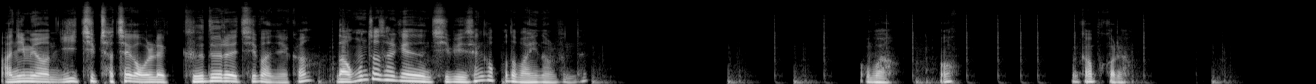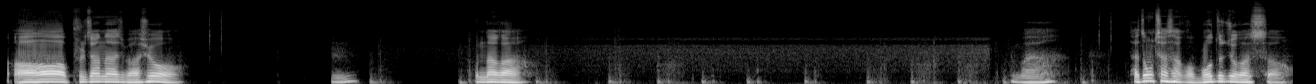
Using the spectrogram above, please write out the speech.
아니면 이 집 자체가 원래 그들의 집 아닐까? 나 혼자 살기에는 집이 생각보다 많이 넓은데? 어 뭐야 어? 왜 깜빡거려 어 불장난하지 마쇼 응? 못 나가 뭐야 자동차 사고 모두 죽었어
